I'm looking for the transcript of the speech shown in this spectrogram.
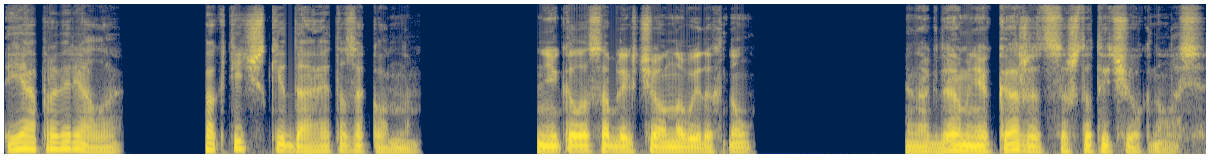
Я проверяла. Фактически, да, это законно. Николас облегченно выдохнул. «Иногда мне кажется, что ты чокнулась».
